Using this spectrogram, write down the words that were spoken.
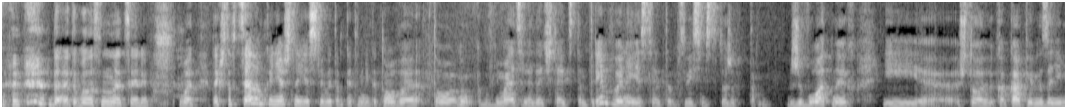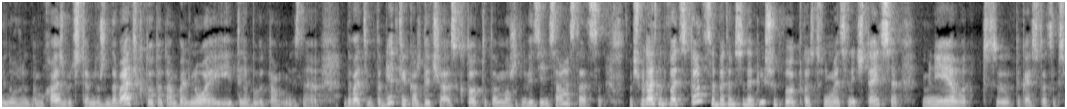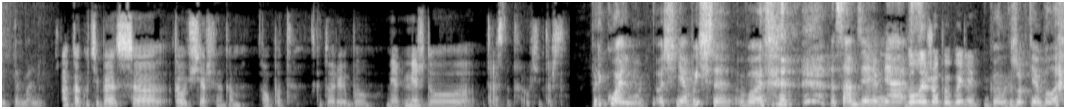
да, это была основная цель. Вот. Так что в целом, конечно, если вы там к этому не готовы, то, ну, как бы внимательно, да, читайте там требования, если это в зависимости тоже там животных и э, что как, как именно за ними нужно там ухаживать, что им нужно давать, кто-то там больной и требует там, не знаю, давать им таблетки каждый час, кто-то там может на весь день сам остаться. В общем, разные бывают ситуации, об этом всегда пишут, вот просто внимательно читайте. Мне вот э, такая ситуация абсолютно нормальна. А как у тебя с э, каучсерфингом опыт, который был между Trusted House Sitters? Прикольно, очень необычно, вот. На самом деле у меня... Голые жопы были? Голых жоп не было.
